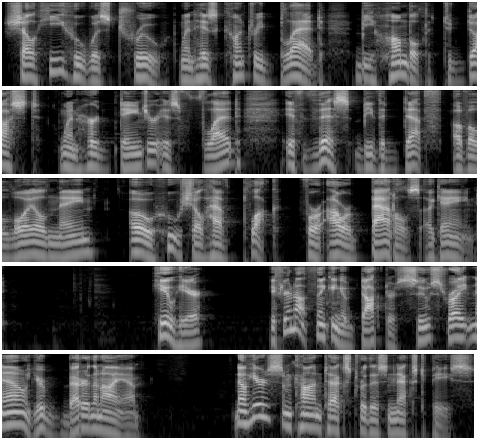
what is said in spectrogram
Shall he who was true when his country bled be humbled to dust when her danger is fled? If this be the depth of a loyal name, oh, who shall have pluck for our battles again? Hugh here. If you're not thinking of Dr. Seuss right now, you're better than I am. Now, here's some context for this next piece.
